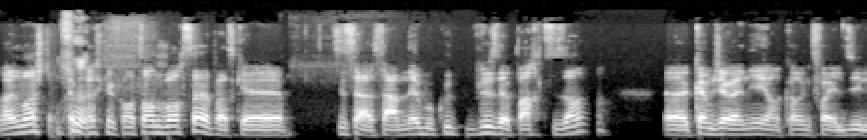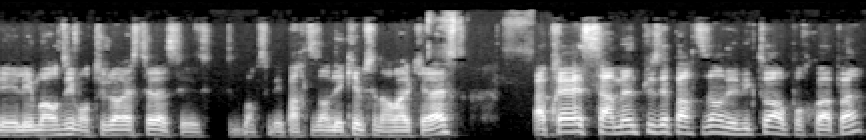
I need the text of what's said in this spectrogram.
Moi, j'étais presque content de voir ça parce que ça, ça amenait beaucoup plus de partisans. Euh, comme Giovanni, encore une fois, il dit, les, les mordis vont toujours rester là. C'est bon, des partisans de l'équipe, c'est normal qu'ils restent. Après, ça amène plus de partisans, des victoires, pourquoi pas.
